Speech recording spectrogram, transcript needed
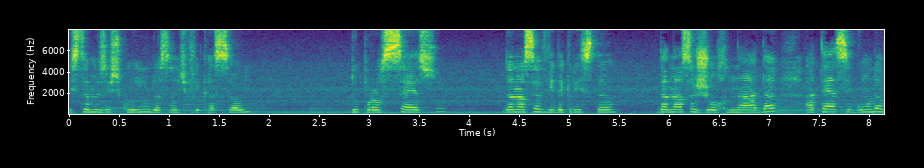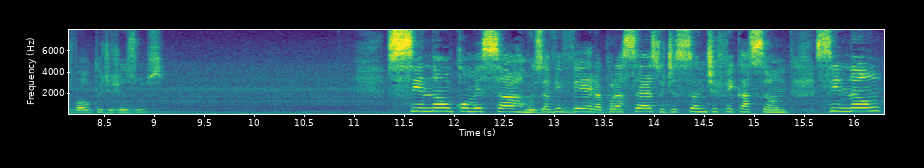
Estamos excluindo a santificação do processo da nossa vida cristã, da nossa jornada até a segunda volta de Jesus. Se não começarmos a viver o processo de santificação, se não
